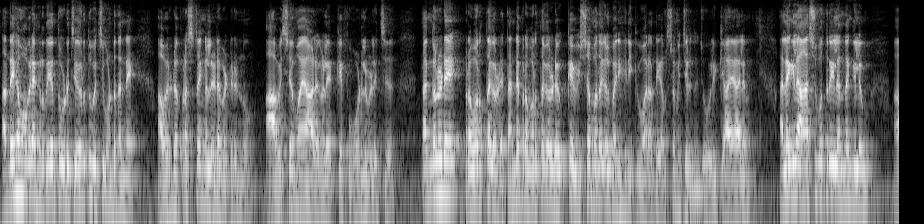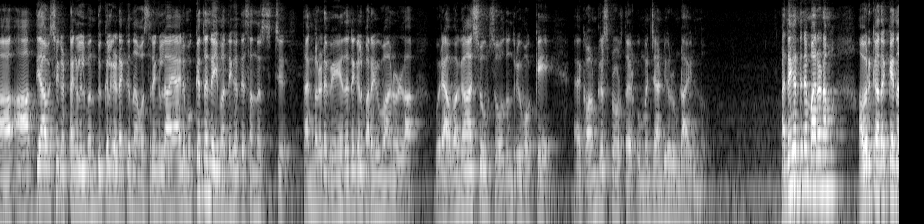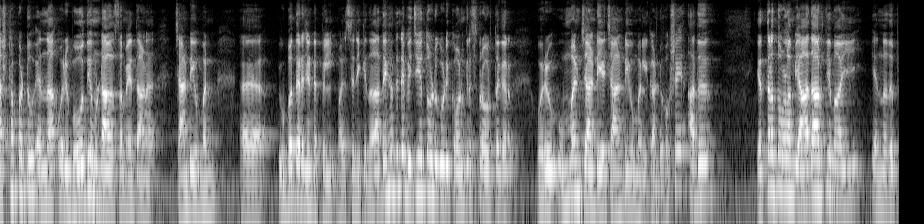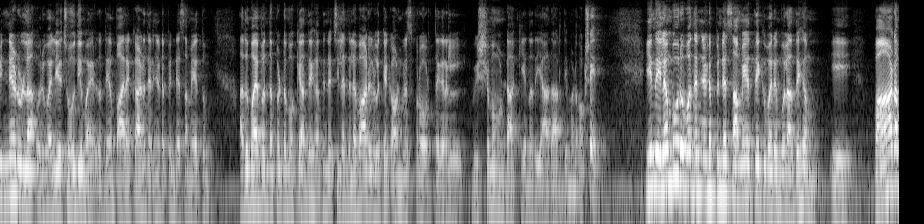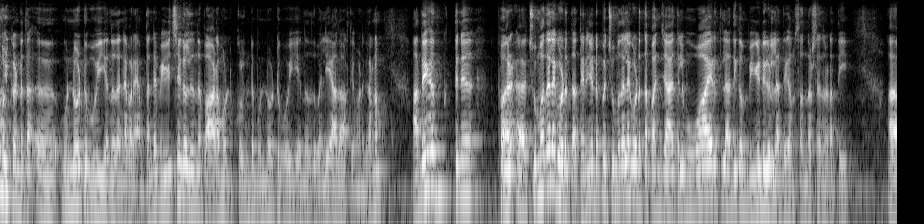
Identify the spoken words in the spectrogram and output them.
അദ്ദേഹം അവരെ ഹൃദയത്തോട് ചേർത്ത് വെച്ചുകൊണ്ട് തന്നെ അവരുടെ പ്രശ്നങ്ങൾ ഇടപെട്ടിരുന്നു. ആവശ്യമായ ആളുകളെയൊക്കെ ഫോണിൽ വിളിച്ച് തങ്ങളുടെ പ്രവർത്തകരുടെ തന്റെ പ്രവർത്തകരുടെ ഒക്കെ വിഷമതകൾ പരിഹരിക്കുവാൻ അദ്ദേഹം ശ്രമിച്ചിരുന്നു. ജോലിക്കായാലും അല്ലെങ്കിൽ ആശുപത്രിയിൽ എന്തെങ്കിലും അത്യാവശ്യ ഘട്ടങ്ങളിൽ ബന്ധുക്കൾ കിടക്കുന്ന അവസരങ്ങളിലായാലും ഒക്കെ തന്നെയും അദ്ദേഹത്തെ സന്ദർശിച്ച് തങ്ങളുടെ വേദനകൾ പറയുവാനുള്ള ഒരു അവകാശവും സ്വാതന്ത്ര്യവും ഒക്കെ കോൺഗ്രസ് പ്രവർത്തകർക്ക് ഉമ്മൻചാണ്ടിയോട് ഉണ്ടായിരുന്നു. അദ്ദേഹത്തിന്റെ മരണം അവർക്ക് അതൊക്കെ നഷ്ടപ്പെട്ടു എന്ന ഒരു ബോധ്യം ഉണ്ടാകുന്ന സമയത്താണ് ചാണ്ടി ഉമ്മൻ ഉപതെരഞ്ഞെടുപ്പിൽ മത്സരിക്കുന്നത്. അദ്ദേഹത്തിന്റെ വിജയത്തോടു കൂടി കോൺഗ്രസ് പ്രവർത്തകർ ഒരു ഉമ്മൻ ചാണ്ടിയെ ചാണ്ടി ഉമ്മനിൽ കണ്ടു. പക്ഷേ അത് എത്രത്തോളം യാഥാർത്ഥ്യമായി എന്നത് പിന്നീടുള്ള ഒരു വലിയ ചോദ്യമായിരുന്നു. അദ്ദേഹം പാലക്കാട് തിരഞ്ഞെടുപ്പിന്റെ സമയത്തും അതുമായി ബന്ധപ്പെട്ടുമൊക്കെ അദ്ദേഹത്തിന്റെ ചില നിലപാടുകളൊക്കെ കോൺഗ്രസ് പ്രവർത്തകരിൽ വിഷമമുണ്ടാക്കി എന്നത് യാഥാർത്ഥ്യമാണ്. പക്ഷേ ഈ നിലമ്പൂർ ഉപതെരഞ്ഞെടുപ്പിന്റെ സമയത്തേക്ക് വരുമ്പോൾ അദ്ദേഹം ഈ പാഠം ഉൾക്കൊണ്ട് മുന്നോട്ട് പോയി എന്ന് തന്നെ പറയാം. തന്റെ വീഴ്ചകളിൽ നിന്ന് പാഠം ഉൾക്കൊണ്ട് മുന്നോട്ട് പോയി എന്നത് വലിയ യാഥാർത്ഥ്യമാണ്. കാരണം അദ്ദേഹത്തിന് ചുമതല കൊടുത്ത തിരഞ്ഞെടുപ്പ് ചുമതല കൊടുത്ത പഞ്ചായത്തിൽ മൂവായിരത്തിലധികം വീടുകളിൽ അദ്ദേഹം സന്ദർശനം നടത്തി.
